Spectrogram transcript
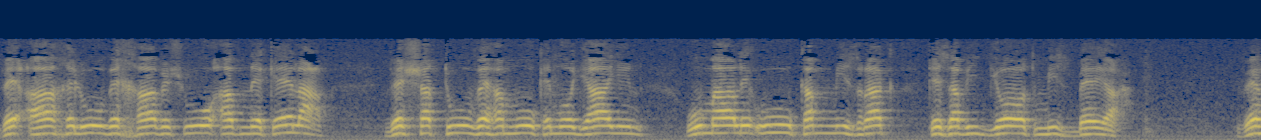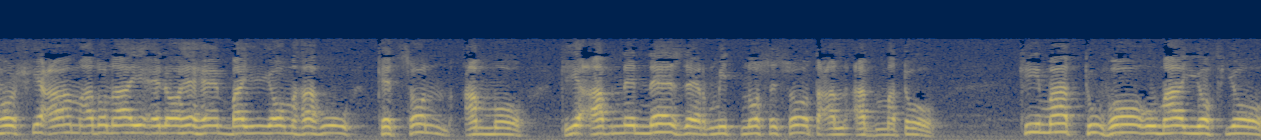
ואכלו וכבשו אבני קלע, ושתו והמו כמו יין, ומלאו כמזרק כזוויות מזבח. והושיעם אדוני אלוהיהם ביום ההוא כצאן עמו, כי אבני נזר מתנוססות על אדמתו. כי מה טובו ומה יופיו,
